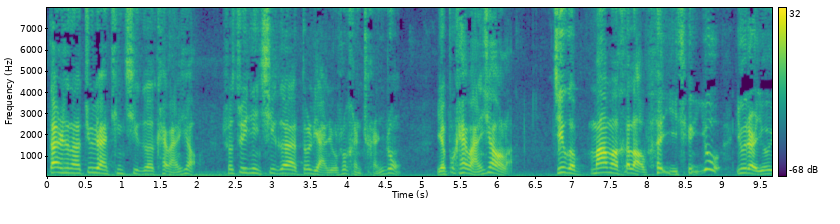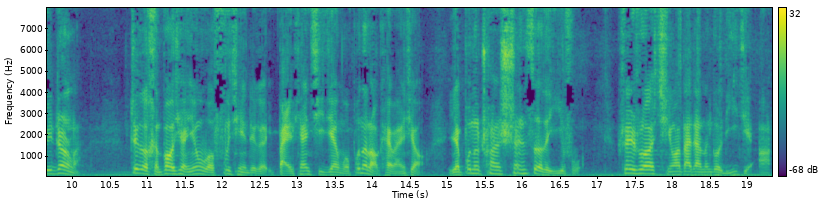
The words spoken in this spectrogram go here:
但是呢，就愿意听七哥开玩笑，说最近七哥都脸有时候很沉重，也不开玩笑了。结果妈妈和老婆已经又 有点忧郁症了，这个很抱歉，因为我父亲这个百天期间我不能老开玩笑，也不能穿深色的衣服，所以说希望大家能够理解啊，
